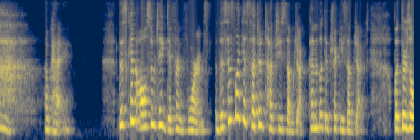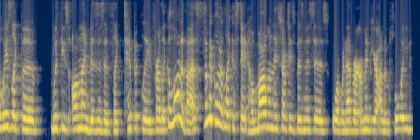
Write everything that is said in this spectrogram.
okay. This can also take different forms. This is like a, such a touchy subject, kind of like a tricky subject. But there's always like the with these online businesses, like typically for like a lot of us, some people are like a stay-at-home mom when they start these businesses or whatever, or maybe you're unemployed.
